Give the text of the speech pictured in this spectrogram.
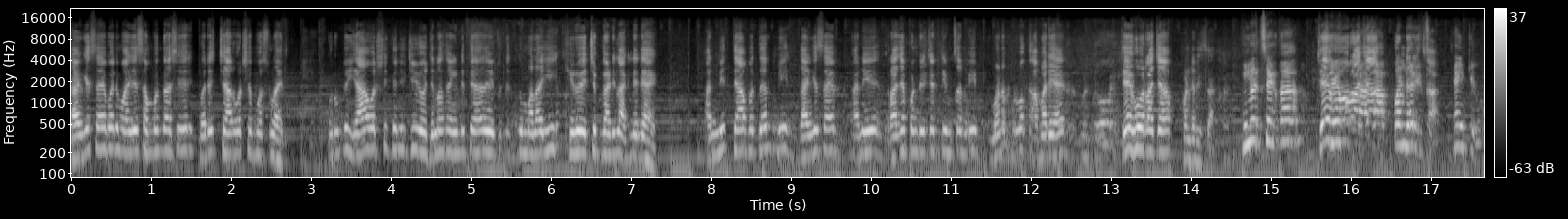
डांगे साहेब आणि माझे संबंध असे बरेच चार वर्षापासून आहेत. परंतु या वर्षी त्यांनी जी योजना सांगितली त्या योजनेतून मला ही हिरो एच एफ गाडी लागलेली आहे. आणि मी त्याबद्दल मी डांगे साहेब आणि राजा पंढरीच्या टीमचा मी मनपूर्वक आभारी आहे. जय हो राजा पंढरीचा. पुनश्च एकदा जय हो राजा पंढरीचा. थँक्यू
